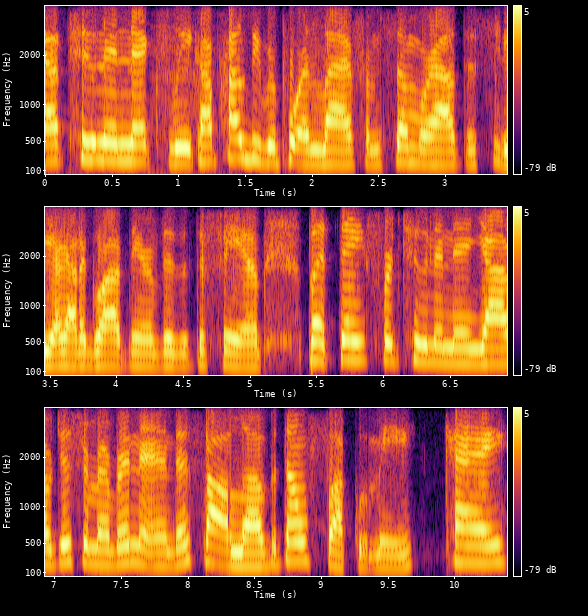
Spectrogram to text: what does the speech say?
y'all tune in next week. I'll probably be reporting live from somewhere out the city. I got to go out there and visit the fam. But thanks for tuning in, y'all. Just remember and that's it's all love, but don't fuck with me, okay?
